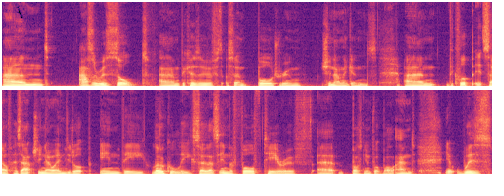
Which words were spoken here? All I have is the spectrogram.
And as a result, um, because of certain boardroom shenanigans, um, the club itself has actually now ended up in the local league. So that's in the fourth tier of uh, Bosnian football, and it was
